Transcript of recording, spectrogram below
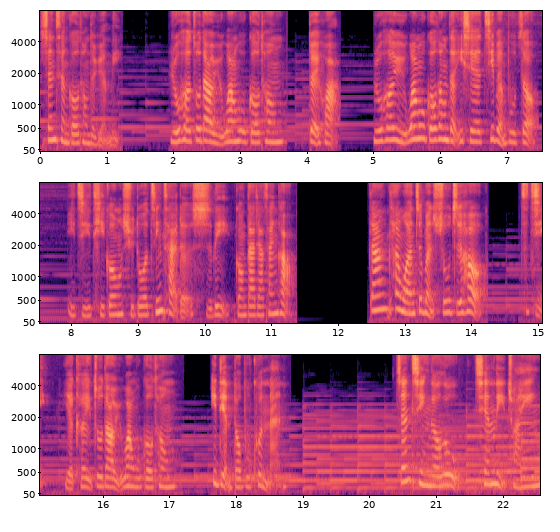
深层沟通的原理，如何做到与万物沟通对话，如何与万物沟通的一些基本步骤。以及提供许多精彩的实例供大家参考。当看完这本书之后，自己也可以做到与万物沟通，一点都不困难。真情流露，千里传音，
